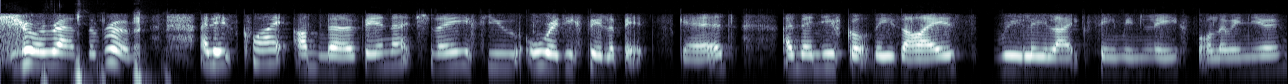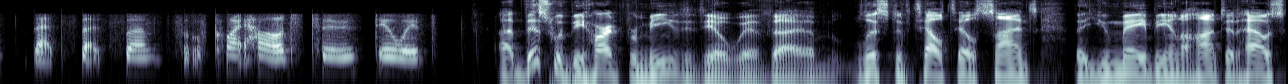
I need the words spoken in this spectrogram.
you around the room, and it's quite unnerving actually if you already feel a bit scared, and then you've got these eyes really like seemingly following you that's that's um, sort of quite hard to deal with. Uh, this would be hard for me to deal with. Uh, a list of telltale signs that you may be in a haunted house.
